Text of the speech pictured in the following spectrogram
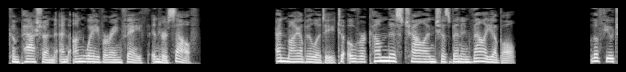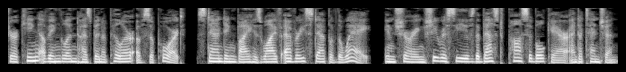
compassion and unwavering faith in herself. And my ability to overcome this challenge has been invaluable. The future King of England has been a pillar of support, standing by his wife every step of the way, ensuring she receives the best possible care and attention.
